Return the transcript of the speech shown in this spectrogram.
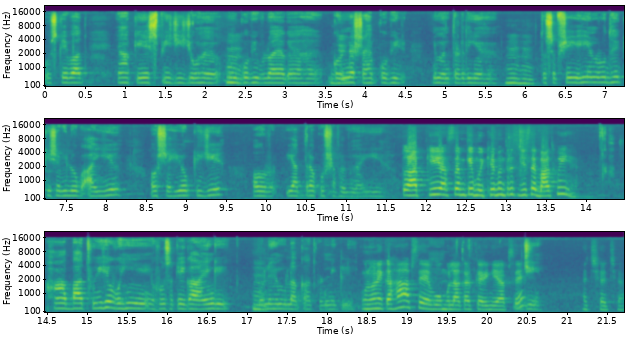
उसके बाद यहाँ के एसपी जी जो हैं उनको भी बुलाया गया है गवर्नर साहब को भी निमंत्रण दिए हैं। हम्म हम्म। तो सबसे यही अनुरोध है कि सभी लोग आइए और सहयोग कीजिए और यात्रा को सफल बनाइए। तो आपकी असम के मुख्यमंत्री जी से बात हुई है? हाँ बात हुई है वहीं हो सकेगा आएँगे। बोले हैं मुलाकात करने के लिए। उन्होंने कहा आपसे वो मुलाकात करेंगे आपसे? जी। अच्छा अच्छा।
